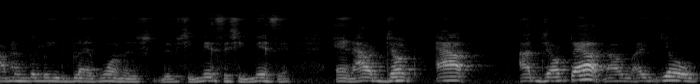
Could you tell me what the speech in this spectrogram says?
I'm gonna believe the black woman. If she missing, she missing. And I jumped out. I jumped out. And I was like, yo,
